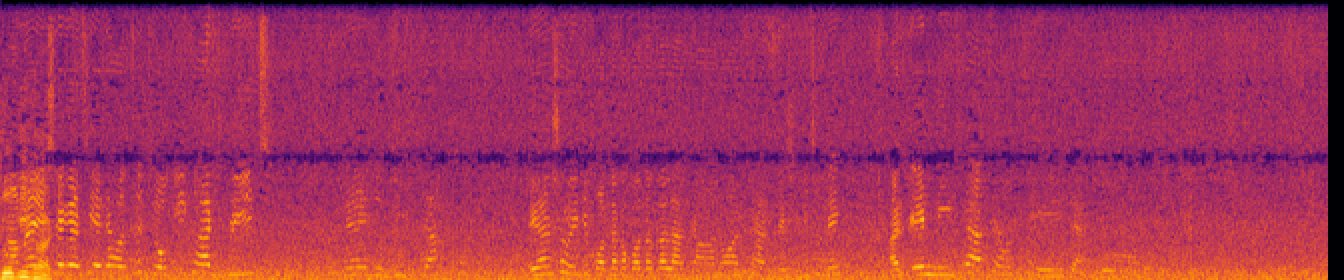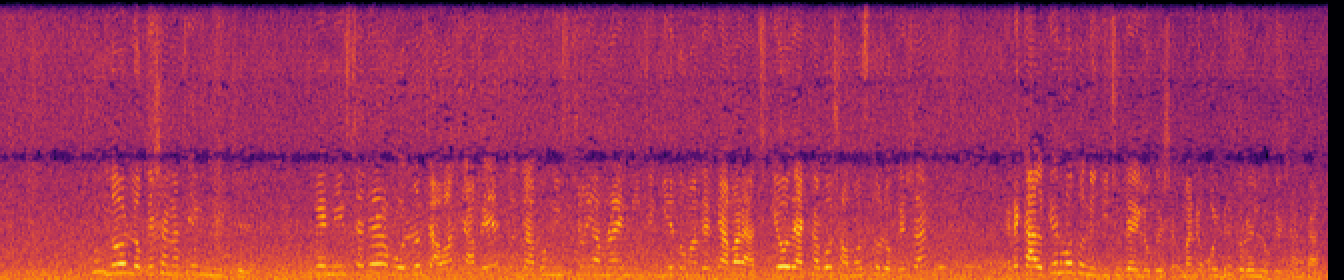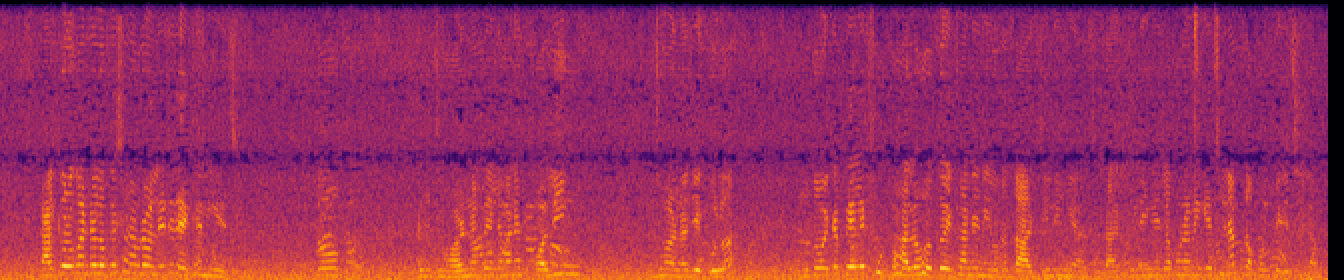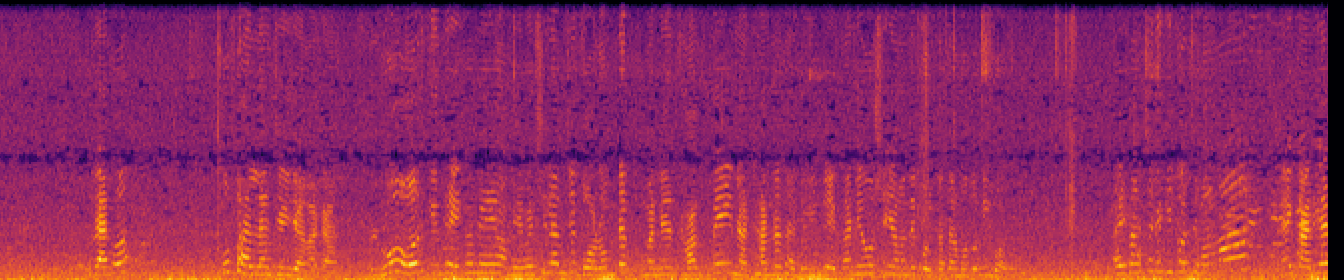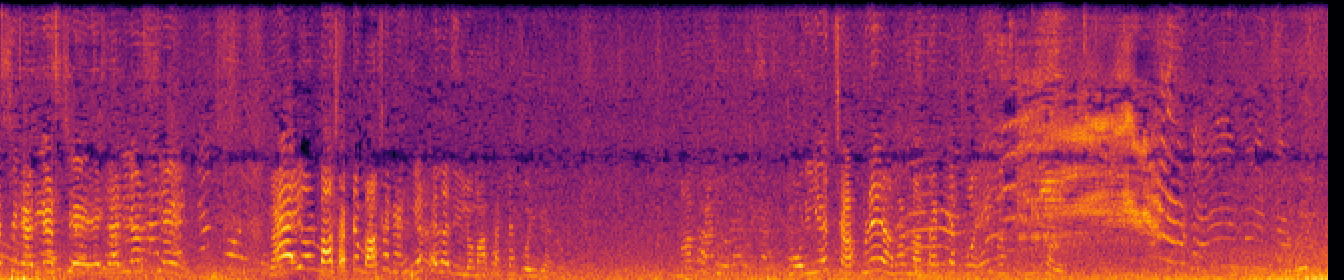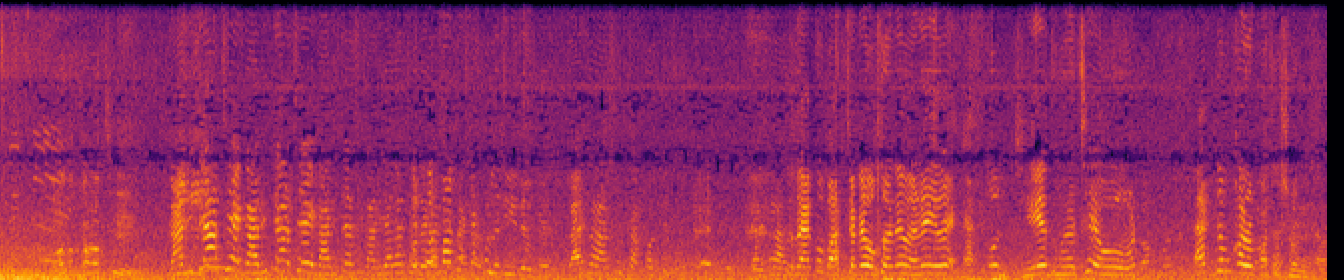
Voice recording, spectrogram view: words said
যোগীঘাট। আমরা এসে গেছি এটা হচ্ছে যোগীঘাট ব্রিজ এই যে ব্রিজটা এখানে সব এই যে পতাকা পতাকা লাগানো আছে আর বেশি কিছু নেই। আর এর নিচে আছে হচ্ছে এই দেখো। সুন্দর লোকেশন আছে এর নিচে। তো এর নিচটাতে বলল যাওয়া যাবে তো যাব নিশ্চয়ই। আমরা এর নিচে গিয়ে তোমাদেরকে আবার আজকেও দেখাবো সমস্ত লোকেশন এটা কালকের মতনই কিছুটা এই লোকেশন মানে ওই ভেতরের লোকেশনটা কালকের ওখানটা লোকেশন আমরা অলরেডি রেখে নিয়েছি। তো ঝর্ণা পেলে মানে ফলিং ঝর্ণা যেগুলো, তো ওইটা পেলে খুব ভালো হতো এখানে নেই ওটা দার্জিলিংয়ে আছে। দার্জিলিংয়ে যখন আমি গেছিলাম, তখন পেয়েছিলাম। দেখো, খুব ভালো লাগছে এই জায়গাটা। রোদ, কিন্তু এখানে ভেবেছিলাম যে গরমটা মানে থাকবেই না, ঠান্ডা থাকবে, কিন্তু এখানেও সেই আমাদের কলকাতার মতনই গরম। এই বাচ্চাটা কি করছে, মামা? এই গাড়ি আসছে গাড়ি আসছে, এই গাড়ি আসছে। এই, ওর মাথাটা মাথা ভেঙে ফেলে দিল, মাথাটা কই গেল। মাথা চড়িয়ে চাপড়ে আমার মাথাটা কই এই বাচ্চাটা কি করে? আছে। গাড়িতে আছে গাড়িতে আছে গাড়িতে আছে গাড়িওয়ালা চলে গেছে। মাথাটা খুলে দিয়ে দেবে। গাড়িটা আসুক তারপর দেবো দেখো বাচ্চাটা ওখানে মানে এত জেদ হয়েছে ওর। একদম কারোর কথা শোনে না।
